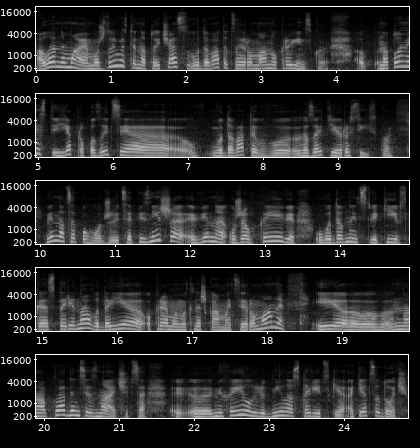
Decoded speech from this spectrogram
Але немає можливості на той час видавати цей роман українською. Е, Натомість є пропозиція е, видавати в газеті російською. Він на це погоджується. Пізніше він уже в Києві у видавництві Київська старіна видає окремими книжками ці романи, і е, на обкладинці значиться е, Михаїл Людмила Старіцькі, отець і дочь.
